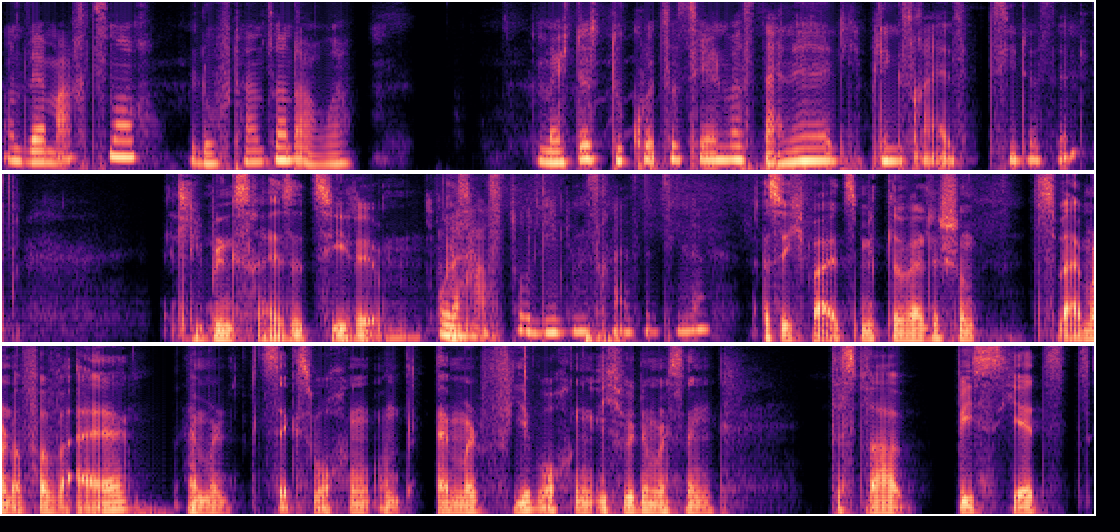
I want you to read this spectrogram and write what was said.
Und wer macht's noch? Lufthansa und Auer. Möchtest du kurz erzählen, was deine Lieblingsreiseziele sind? Lieblingsreiseziele. Oder Also, hast du Lieblingsreiseziele? also ich war jetzt mittlerweile schon zweimal auf Hawaii, einmal sechs Wochen und einmal vier Wochen. Ich würde mal sagen, das war bis jetzt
